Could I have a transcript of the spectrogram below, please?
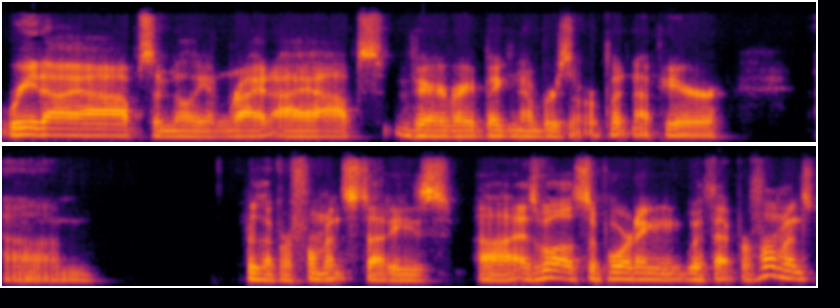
read IOPS, a million write IOPS. Very very big numbers that we're putting up here. Um, for the performance studies, uh, as well as supporting with that performance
